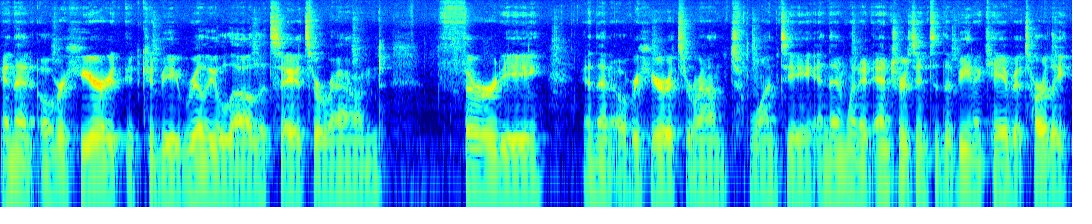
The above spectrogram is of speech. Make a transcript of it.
and then over here it, it could be really low. Let's say it's around 30, and then over here it's around 20. And then when it enters into the vena cava, it's hardly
